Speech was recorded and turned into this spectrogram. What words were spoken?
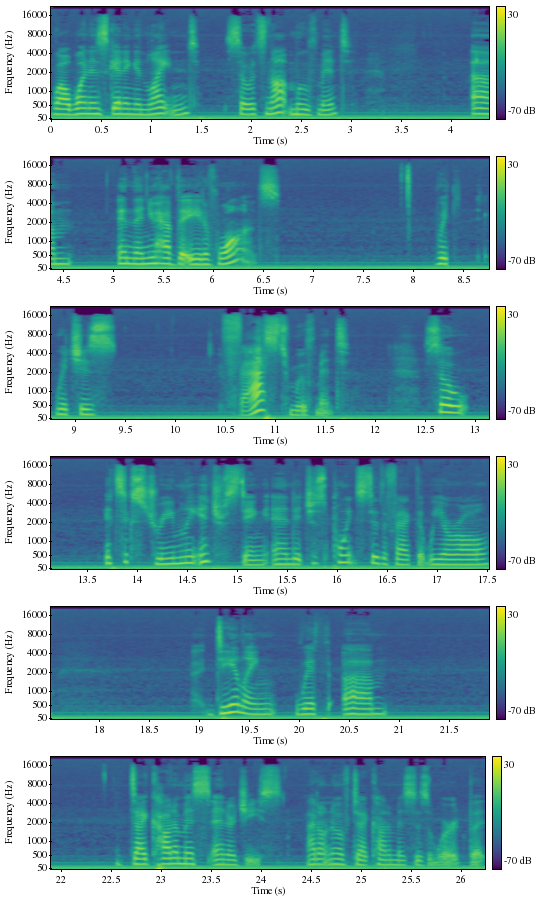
while one is getting enlightened so it's not movement um, and then you have the eight of wands which which is fast movement so it's extremely interesting and it just points to the fact that we are all dealing with um, dichotomous energies. I don't know if dichotomous is a word, but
